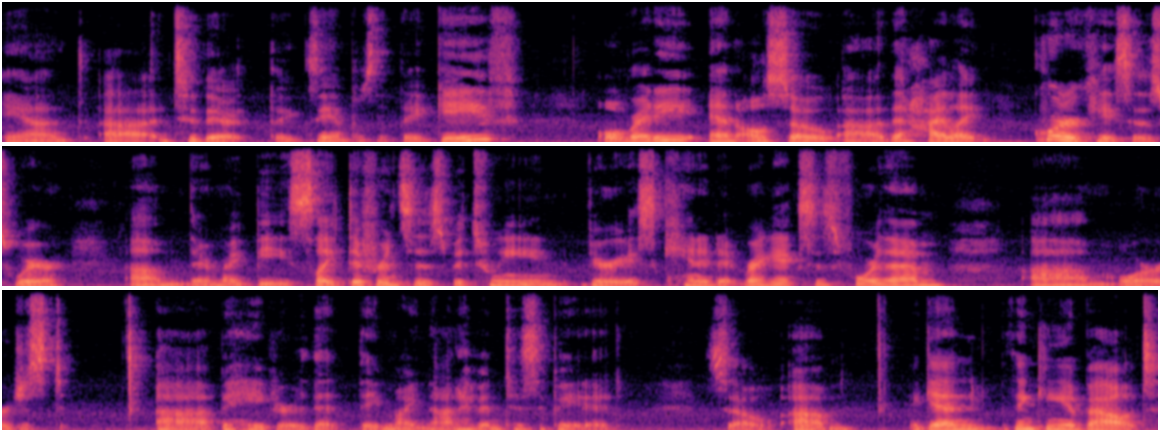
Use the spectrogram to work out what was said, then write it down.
and uh, to their, the examples that they gave already, and also uh, that highlight corner cases where um, there might be slight differences between various candidate regexes for them um, or just uh, behavior that they might not have anticipated. So um, again, thinking about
